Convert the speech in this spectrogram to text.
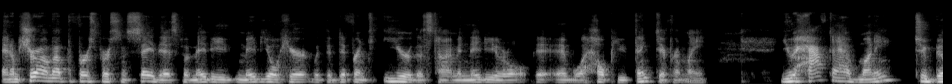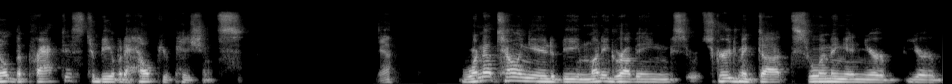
and I'm sure I'm not the first person to say this, but maybe maybe you'll hear it with a different ear this time, and maybe it'll it, it will help you think differently. You have to have money to build the practice to be able to help your patients. Yeah, we're not telling you to be money grubbing, Scrooge McDuck, swimming in your your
